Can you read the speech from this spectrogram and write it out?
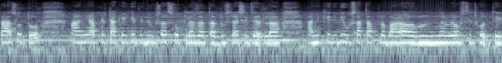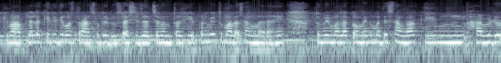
त्रास होतो. आणि आपले टाके किती दिवसात सोकल्या जातात दुसऱ्या शिजरला आणि किती दिवसात आपलं बाळ व्यवस्थित होते किंवा आपल्याला किती दिवस त्रास होते दुसऱ्या सीझरच्या नंतर हे पण मी तुम्हाला सांगणार आहे. तुम्ही मला कमेंटमध्ये सांगा की हा व्हिडिओ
